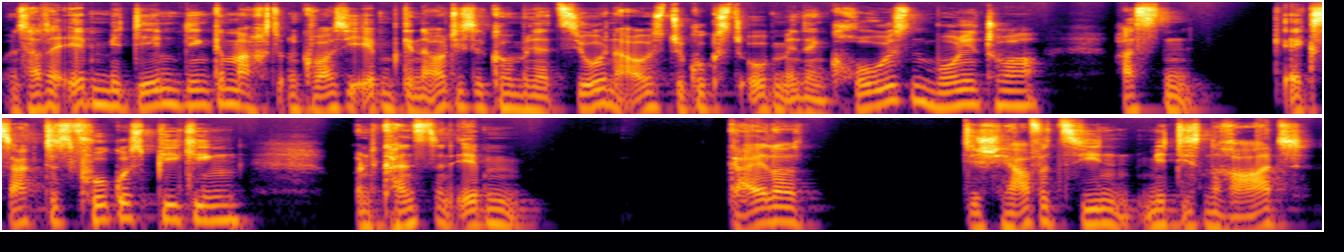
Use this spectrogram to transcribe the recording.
Und das hat er eben mit dem Ding gemacht und quasi eben genau diese Kombination aus, du guckst oben in den großen Monitor, hast ein exaktes Fokus-Peaking und kannst dann eben geiler die Schärfe ziehen mit diesem Rad,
